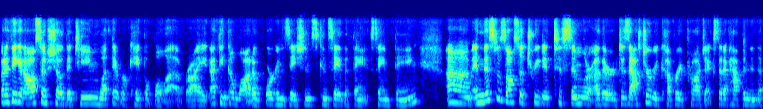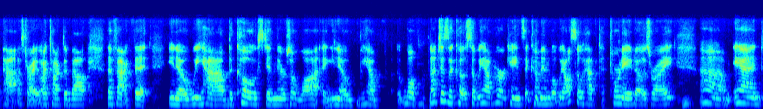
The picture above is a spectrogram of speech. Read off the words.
but i think it also showed the team what they were capable of right? I think a lot of organizations can say the th- same thing. Um, and this was also treated to similar other disaster recovery projects that have happened in the past right? I talked about the fact that you know we have the coast and there's a lot you know we have well, not just the coast. So we have hurricanes that come in, but we also have t- tornadoes, right? Um, and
